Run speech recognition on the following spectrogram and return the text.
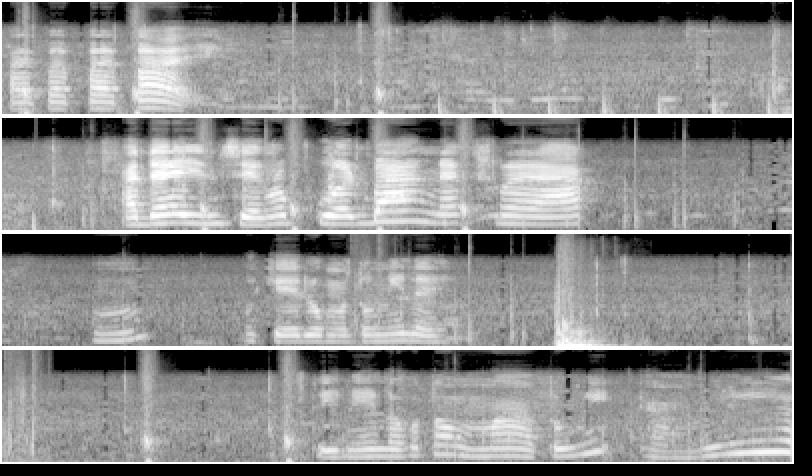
ไปไปไปไป อาจได้ยินเสียงรบกวนบ้างนะครับหืมโอเคลงมาตรงนี้เลย ทีนี้เราก็ต้องมาตรงนี้อ่าเลื่อ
